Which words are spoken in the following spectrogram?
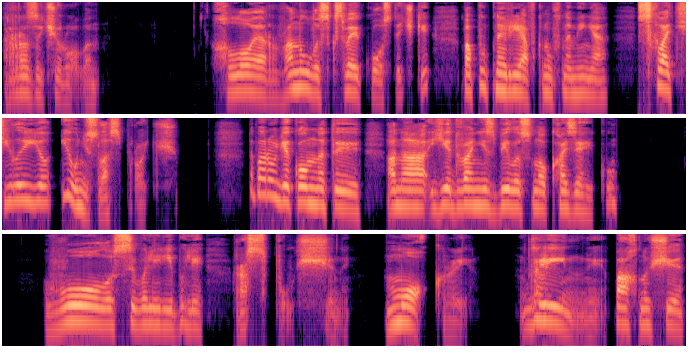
разочарован. Хлоя рванулась к своей косточке, попутно рявкнув на меня, схватила ее и унеслась прочь. На пороге комнаты она едва не сбила с ног хозяйку. Волосы Валерии были распущены, мокрые, длинные, пахнущие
